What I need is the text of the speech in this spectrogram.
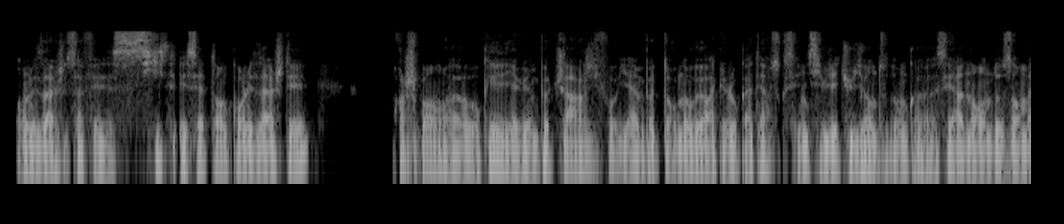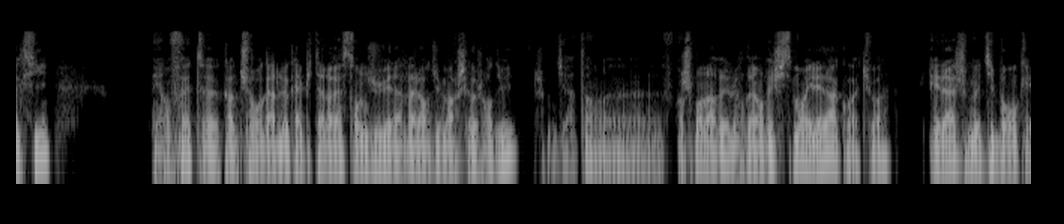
on les a ça fait 6 et 7 ans qu'on les a achetés. Franchement, euh, OK, il y a eu un peu de charge, il faut il y a un peu de turnover avec les locataires parce que c'est une civile étudiante donc euh, c'est un an, deux ans maxi. Et en fait, euh, quand tu regardes le capital restant dû et la valeur du marché aujourd'hui, je me dis attends, franchement le vrai enrichissement, il est là quoi, tu vois. Et là, je me dis bon OK.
